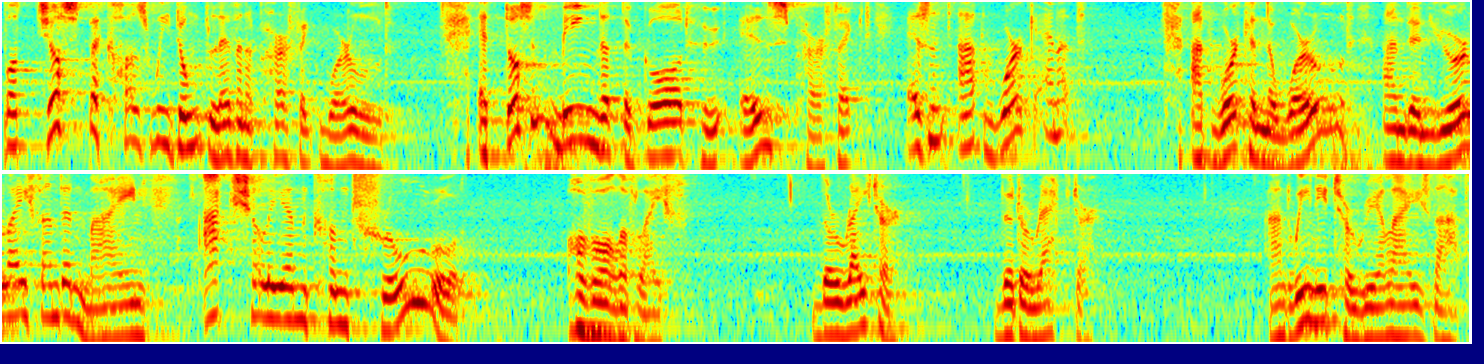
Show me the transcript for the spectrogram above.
But just because we don't live in a perfect world, it doesn't mean that the God who is perfect isn't at work in it. At work in the world and in your life and in mine, actually in control of all of life. The writer, the director. And we need to realize that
